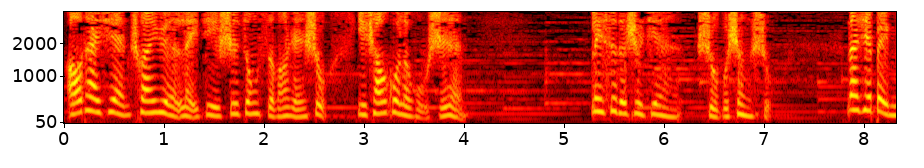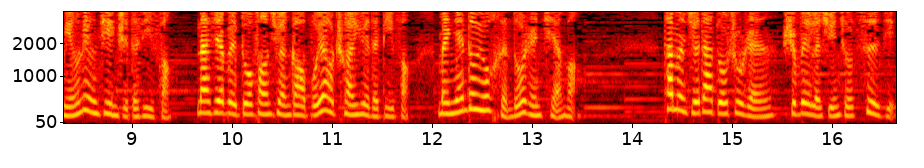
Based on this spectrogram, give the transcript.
敖泰县穿越累计失踪死亡人数已超过了五十人。类似的事件数不胜数。那些被明令禁止的地方，那些被多方劝告不要穿越的地方，每年都有很多人前往。他们绝大多数人是为了寻求刺激，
